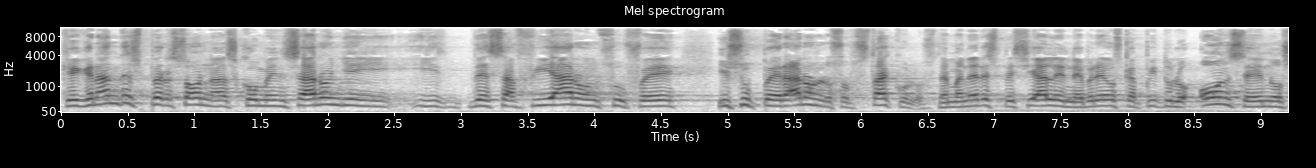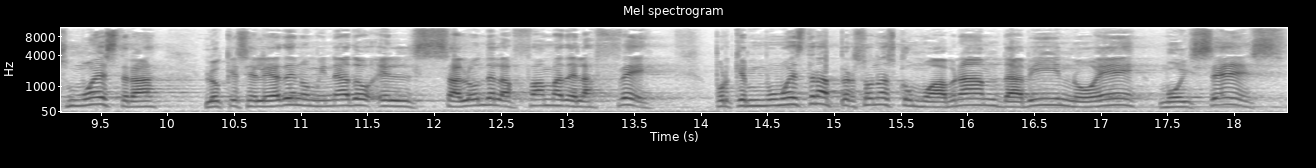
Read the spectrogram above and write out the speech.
que grandes personas comenzaron y, desafiaron su fe y superaron los obstáculos. De manera especial en Hebreos capítulo 11 nos muestra lo que se le ha denominado el Salón de la Fama de la Fe, porque muestra a personas como Abraham, David, Noé, Moisés,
